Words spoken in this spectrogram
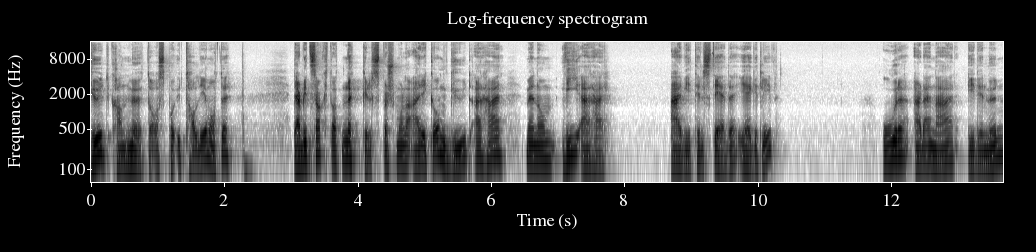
Gud kan møte oss på utallige måter. Det er blitt sagt at nøkkelspørsmålet er ikke om Gud er her, men om vi er her. Er vi til stede i eget liv? Ordet er deg nær i din munn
